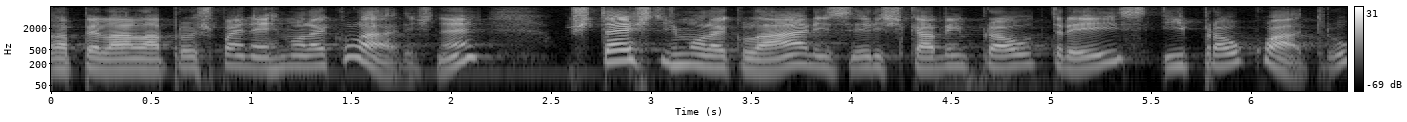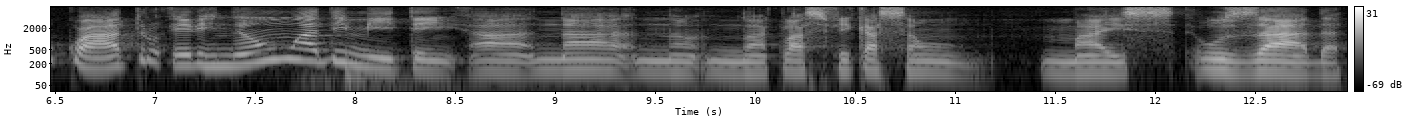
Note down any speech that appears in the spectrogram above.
apelar lá para os painéis moleculares, né? Os testes moleculares, eles cabem para o 3 e para o 4. O 4, eles não admitem a, na, na, na classificação mais usada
